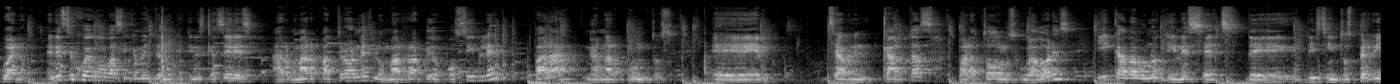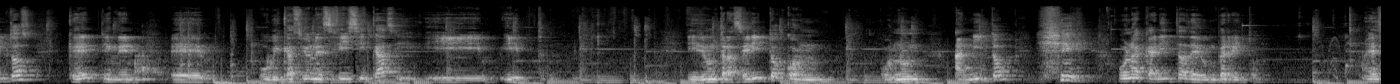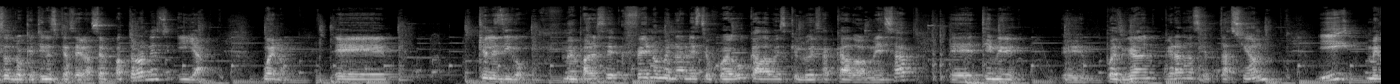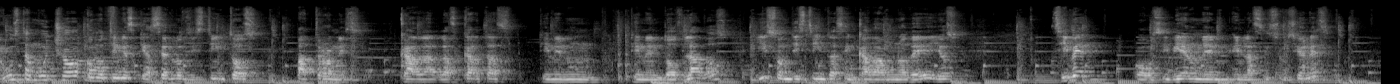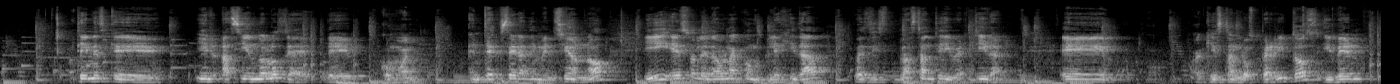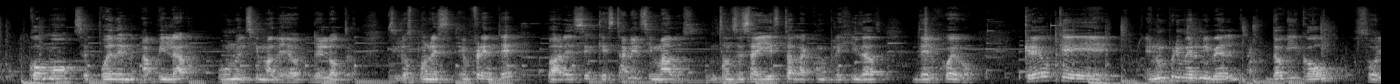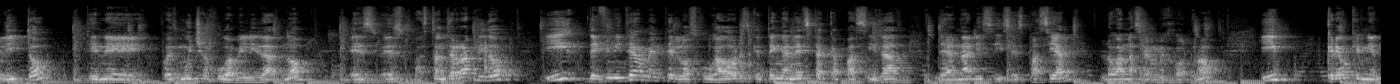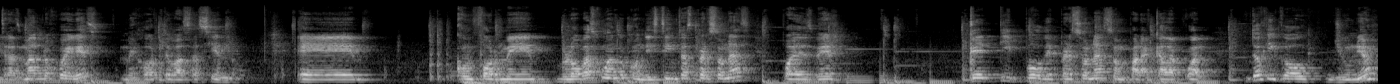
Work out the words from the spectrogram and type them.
Bueno, en este juego básicamente lo que tienes que hacer es armar patrones lo más rápido posible para ganar puntos. Eh, se abren cartas para todos los jugadores y cada uno tiene sets de distintos perritos que tienen eh, ubicaciones físicas y, y, y, un traserito con, con un anito y una carita de un perrito. Eso es lo que tienes que hacer, hacer patrones y ya. Bueno, eh, ¿qué les digo? Me parece fenomenal este juego cada vez que lo he sacado a mesa. Eh, tiene eh, pues gran, gran aceptación y me gusta mucho cómo tienes que hacer los distintos patrones. Cada, las cartas tienen, un, tienen dos lados y son distintas en cada uno de ellos. Si ven o si vieron en, las instrucciones, tienes que ir haciéndolos de, de como en, en tercera dimensión, ¿no? Y eso le da una complejidad pues bastante divertida. Eh, aquí están los perritos y ven cómo se pueden apilar uno encima del otro. Si los pones enfrente, parece que están encimados. Entonces ahí está la complejidad del juego. Creo que en un primer nivel, Doggy Go solito tiene pues mucha jugabilidad, ¿no? Es, es bastante rápido, y definitivamente los jugadores que tengan esta capacidad de análisis espacial lo van a hacer mejor, ¿no? Y creo que mientras más lo juegues, mejor te vas haciendo. Eh, conforme lo vas jugando con distintas personas, puedes ver qué tipo de personas son para cada cual. Doggy Go Junior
